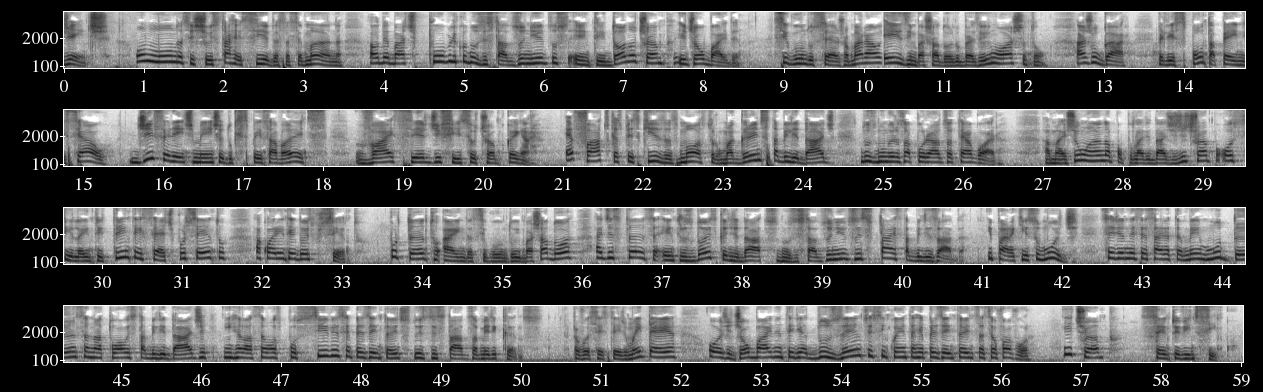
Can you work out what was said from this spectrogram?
Gente, o mundo assistiu estarrecido essa semana ao debate público nos Estados Unidos entre Donald Trump e Joe Biden. Segundo Sérgio Amaral, ex-embaixador do Brasil em Washington, a julgar pelo pontapé inicial, diferentemente do que se pensava antes, vai ser difícil Trump ganhar. É fato que as pesquisas mostram uma grande estabilidade dos números apurados até agora. Há mais de um ano, a popularidade de Trump oscila entre 37% a 42%. Portanto, ainda segundo o embaixador, a distância entre os dois candidatos nos Estados Unidos está estabilizada. E para que isso mude, seria necessária também mudança na atual estabilidade em relação aos possíveis representantes dos estados americanos. Para vocês terem uma ideia, hoje Joe Biden teria 250 representantes a seu favor e Trump 125.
